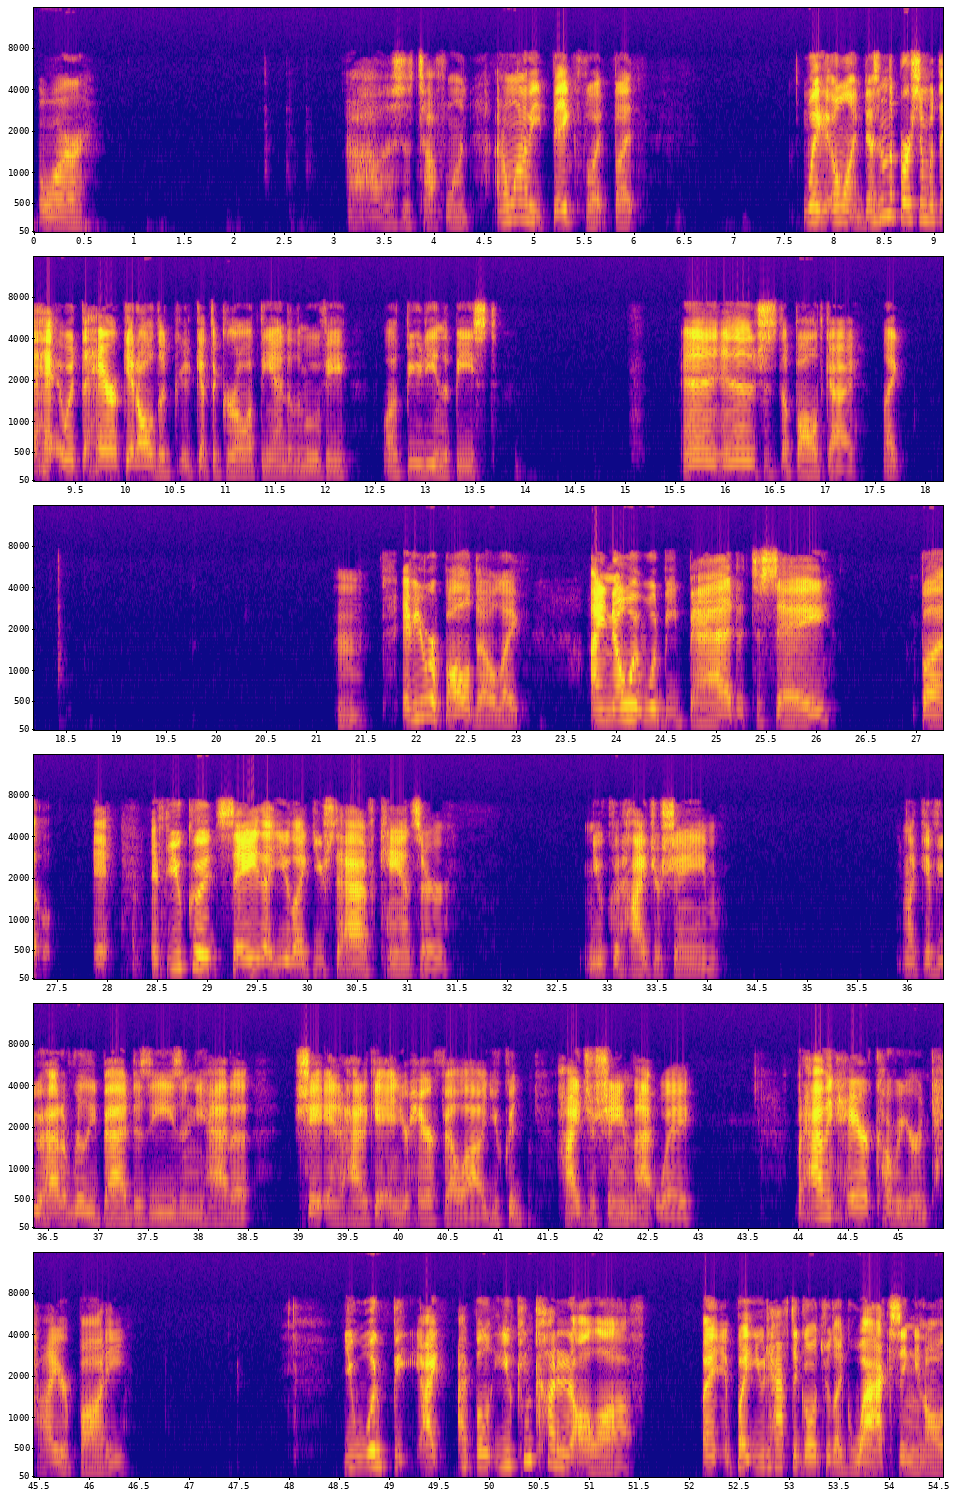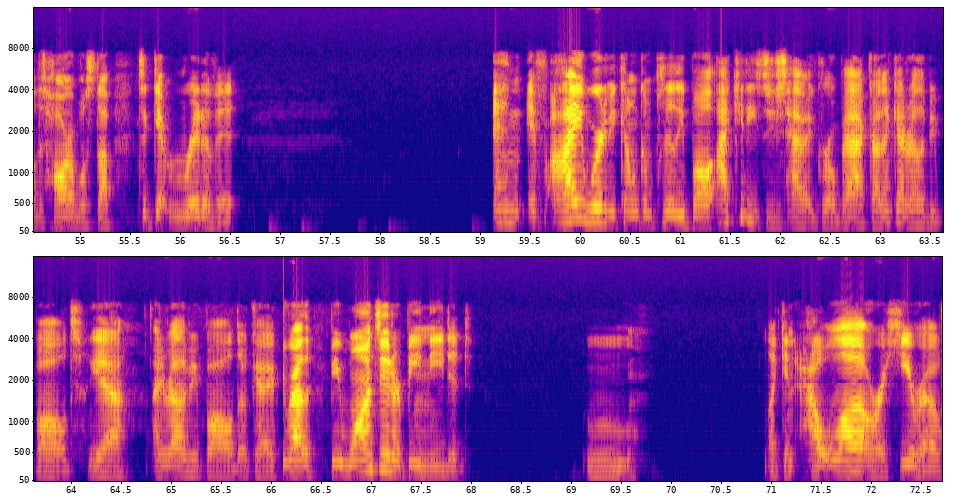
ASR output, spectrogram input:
or Oh, this is a tough one. I don't want to be Bigfoot, but wait, hold on. Doesn't the person with the ha- with the hair get all the get the girl at the end of the movie? Well, Beauty and the Beast. And and then it's just a bald guy. Like Hmm. If you were bald though, like I know it would be bad to say, but it, if you could say that you like used to have cancer you could hide your shame. Like if you had a really bad disease and you had a shit and had to get and your hair fell out, you could hide your shame that way. But having hair cover your entire body, you would be I I believe you can cut it all off. Eh, but you'd have to go through like waxing and all this horrible stuff to get rid of it. And if I were to become completely bald, I could easily just have it grow back. I think I'd rather be bald. Yeah, I'd rather be bald. Okay. You'd rather be wanted or be needed? Ooh. Like an outlaw or a hero?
